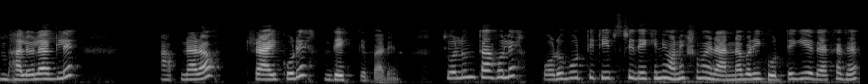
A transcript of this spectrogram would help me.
ভালো লাগলে আপনারাও ট্রাই করে দেখতে পারেন। চলুন তাহলে পরবর্তী টিপসটি দেখে নিই। অনেক সময় রান্নাবাড়ি করতে গিয়ে দেখা যায়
